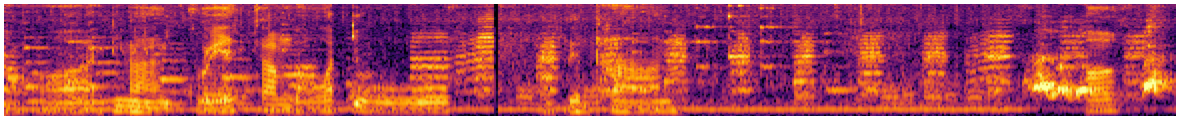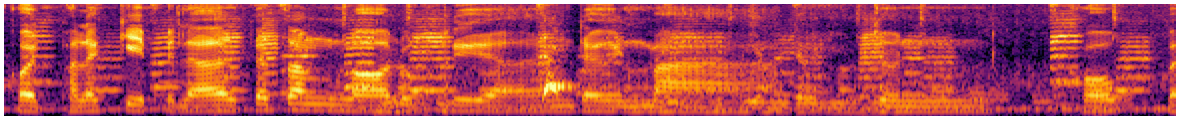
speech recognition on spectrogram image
อ๋อที่มีเควสทำรอดอยู่เดินทางอ๋อกดภารกิจไปแล้วก็ต้องรอลูกเรือเดินมาเรือมันเดินมาจนครบแบ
